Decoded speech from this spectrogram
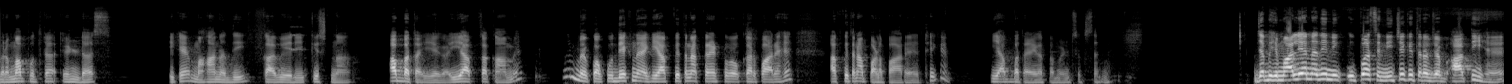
ब्रह्मपुत्र, इंडस, ठीक है, महानदी, कावेरी, कृष्णा। आप बताइएगा, ये आपका काम है। मेरे को आपको देखना है कि आप कितना करेक्ट कर पा रहे हैं, आप कितना पढ़ पा रहे हैं, ठीक है? ये आप बताएगा कमेंट सेक्शन में। जब हिमालय नदी ऊपर से नीचे की तरफ़ जब आती है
